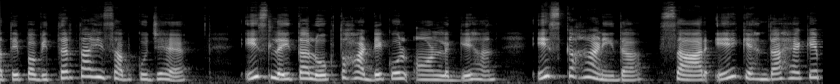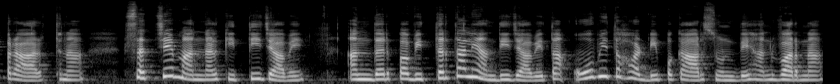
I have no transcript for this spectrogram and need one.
ਅਤੇ ਪਵਿੱਤਰਤਾ ਹੀ ਸਭ ਕੁਝ ਹੈ। ਇਸ ਲਈ ਤਾਂ ਲੋਕ ਤੁਹਾਡੇ ਕੋਲ ਆਉਣ ਲੱਗੇ ਹਨ। ਇਸ ਕਹਾਣੀ ਦਾ ਸਾਰ ਇਹ ਕਹਿੰਦਾ ਹੈ ਕਿ ਪ੍ਰਾਰਥਨਾ ਸੱਚੇ ਮਨ ਨਾਲ ਕੀਤੀ ਜਾਵੇ, ਅੰਦਰ ਪਵਿੱਤਰਤਾ ਲਿਆਂਦੀ ਜਾਵੇ ਤਾਂ ਉਹ ਵੀ ਤੁਹਾਡੀ ਪੁਕਾਰ ਸੁਣਦੇ ਹਨ, ਵਰਨਾ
